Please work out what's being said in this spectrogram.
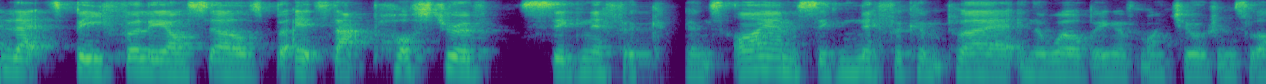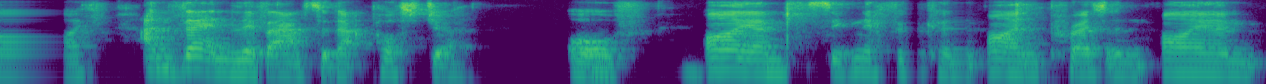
Let's be fully ourselves, but it's that posture of significance. I am a significant player in the well-being of my children's life, and then live out of that posture of I am significant, I am present, I am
